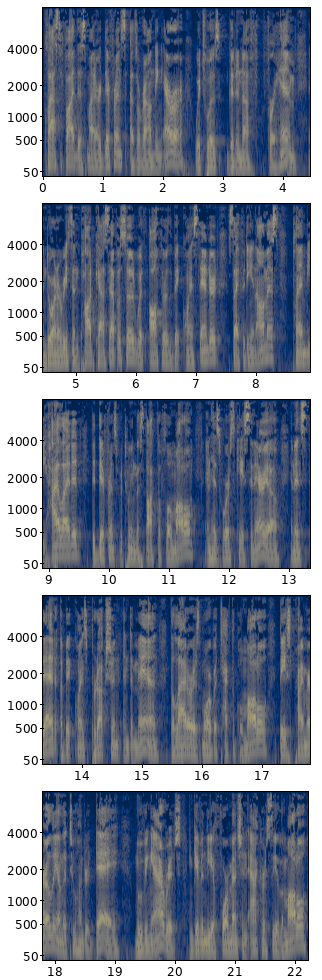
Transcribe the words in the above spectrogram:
classified this minor difference as a rounding error, which was good enough for him. And during a recent podcast episode with author of the Bitcoin Standard, Saifedean Ammous, Plan B highlighted the difference between the stock to flow model and his worst case scenario. And instead of Bitcoin's production and demand, the latter is more of a technical model based primarily on the 200 day moving average. And given the aforementioned accuracy of the model,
